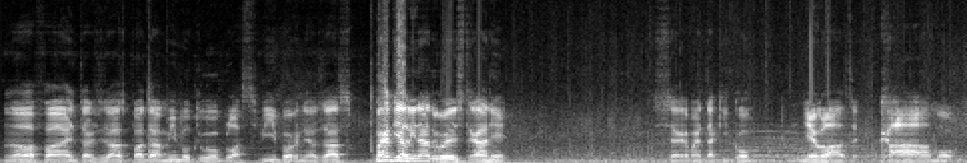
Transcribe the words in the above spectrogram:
No fajn, takže zás padám mimo tú oblasť. Výborne, a zás prdeli na druhej strane. Serem aj taký komp. Nevládze. Kámo.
